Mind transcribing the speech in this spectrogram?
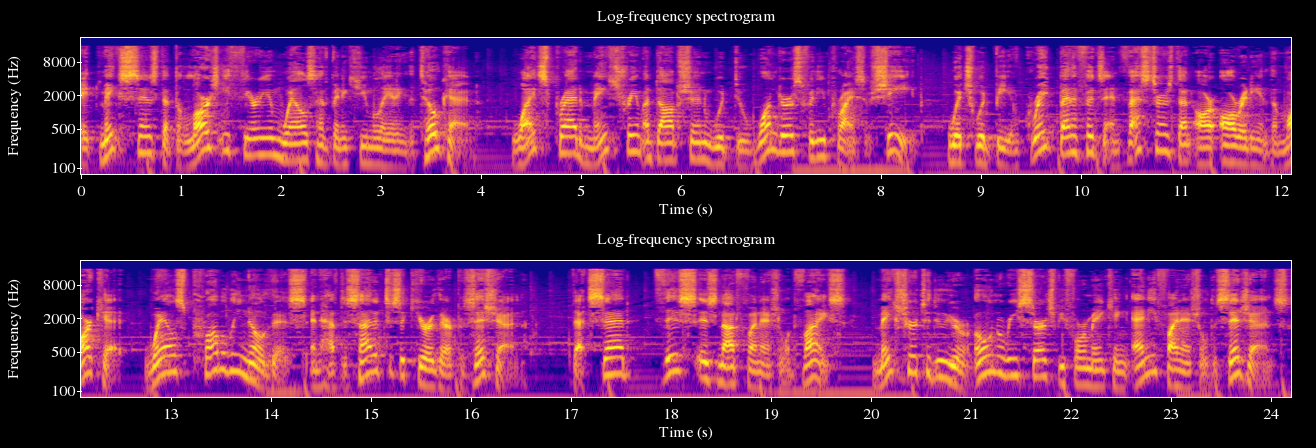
it makes sense that the large Ethereum whales have been accumulating the token. Widespread mainstream adoption would do wonders for the price of SHIB which would be of great benefit to investors that are already in the market. Whales probably know this and have decided to secure their position. That said, this is not financial advice. Make sure to do your own research before making any financial decisions.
